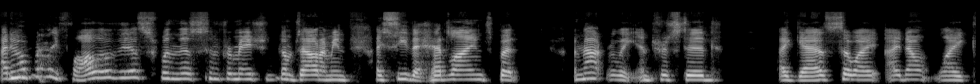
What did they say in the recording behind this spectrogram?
I don't mm. really follow this when this information comes out. I mean, I see the headlines, but I'm not really interested, I guess. So I I don't like,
